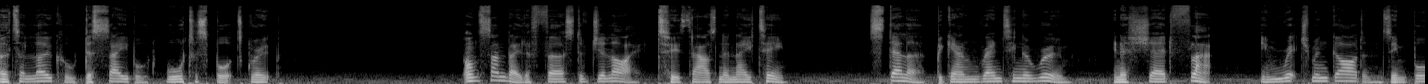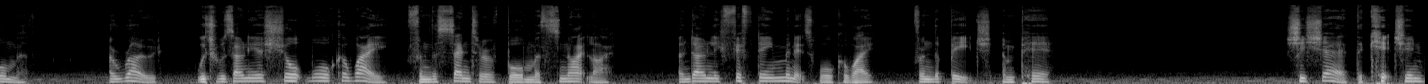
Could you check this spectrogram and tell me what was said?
at a local disabled water sports group. On Sunday, the 1st of July 2018, Stela began renting a room in a shared flat in Richmond Gardens in Bournemouth, a road which was only a short walk away from the centre of Bournemouth's nightlife and only 15 minutes walk away from the beach and pier. She shared the kitchen,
